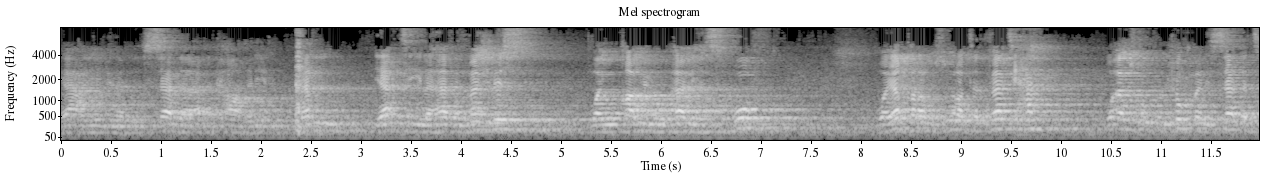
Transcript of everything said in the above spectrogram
يعني من السادة الحاضرين من يأتي إلى هذا المجلس ويقابل هذه الصفوف ويقرأ سورة الفاتحة؟ وأترك الحكم للسادة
